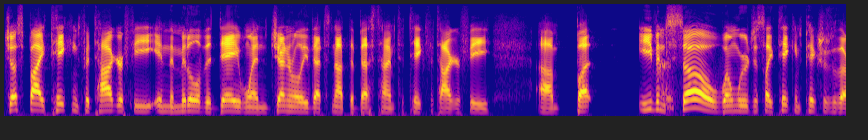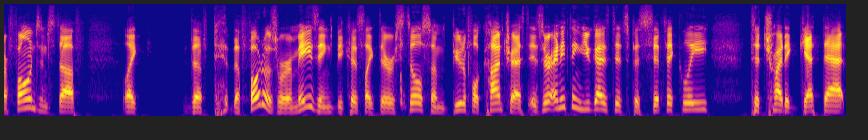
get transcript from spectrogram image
just by taking photography in the middle of the day when generally that's not the best time to take photography. Um, but even so, when we were just like taking pictures with our phones and stuff, like the the photos were amazing because like there was still some beautiful contrast. Is there anything you guys did specifically to try to get that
